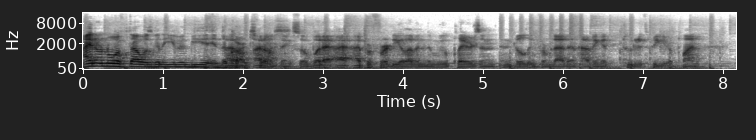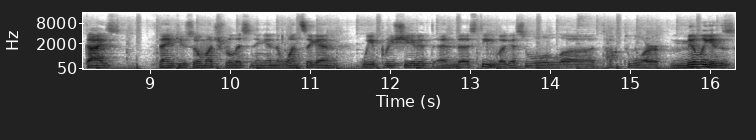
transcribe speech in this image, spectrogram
I don't know if that was going to even be in the I cards. I don't think so, but I, I, I prefer the 11 new players and, and building from that and having a two to three year plan. Guys, thank you so much for listening in once again. We appreciate it. And uh, Steve, I guess we'll uh, talk to our millions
